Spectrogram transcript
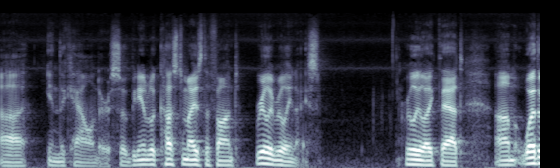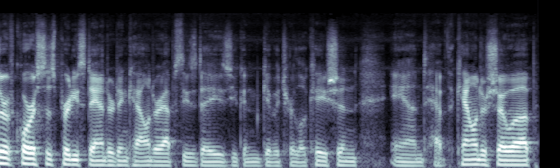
uh, in the calendar. So being able to customize the font, really, really nice. Really like that. Um, weather, of course, is pretty standard in calendar apps these days. You can give it your location and have the calendar show up.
